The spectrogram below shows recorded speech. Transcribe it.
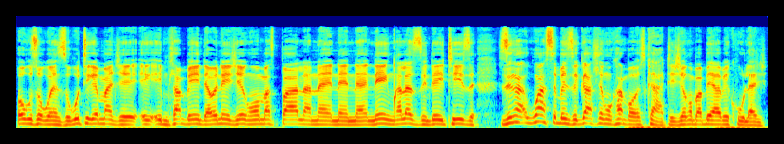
okuzokwenza ukuthi ke manje eh, mhlambe endaweni enjengomasipala nezingqala izinto ezithize zingasebenzi kahle ngokuhamba kwesikhathi njengoba beya bekhula nje.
